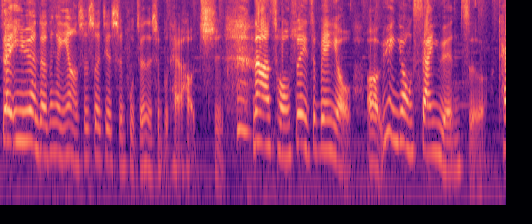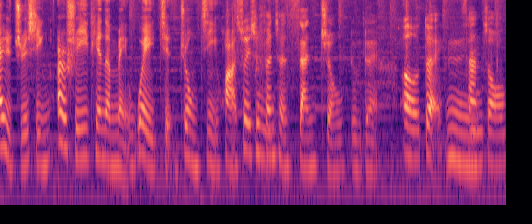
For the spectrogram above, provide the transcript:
在医院的那个营养师设计的食谱真的是不太好吃。那从所以这边有呃运用三原则开始执行二十一天的美味减重计划，所以是分成三周，对不对？呃，对，嗯，三周，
